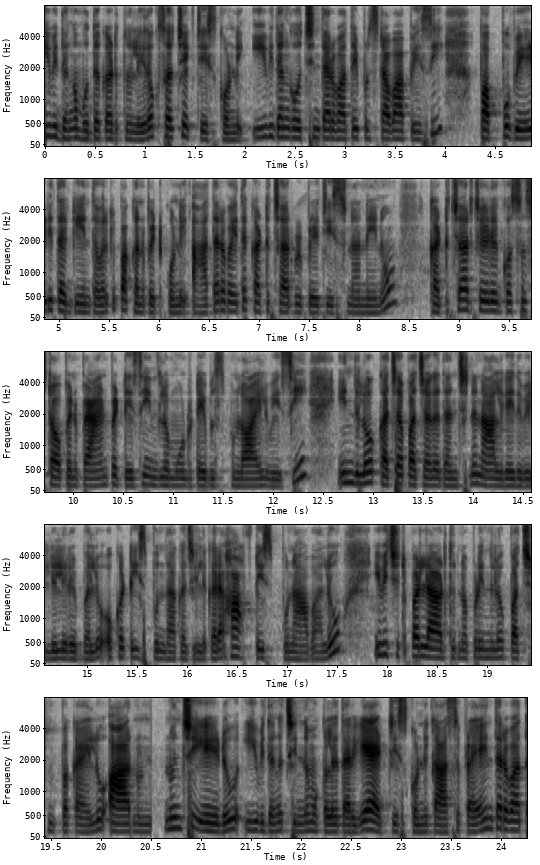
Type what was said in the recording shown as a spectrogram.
ఈ విధంగా ముద్ద కడుతుంది లేదో ఒకసారి చెక్ చేసుకోండి. ఈ విధంగా వచ్చిన తర్వాత ఇప్పుడు ఇప్పుడు స్టవ్ ఆపేసి పప్పు వేడి తగ్గేంత వరకు పక్కన పెట్టుకోండి. ఆ తర్వాత కట్టుచారు ప్రిపేర్ చేస్తున్నాను నేను. కట్టుచారు చేయడం కోసం స్టవ్ పైన ప్యాన్ పెట్టేసి ఇందులో మూడు టేబుల్ స్పూన్ల ఆయిల్ వేసి ఇందులో కచ్చాపచ్చాగా దంచిన నాలుగైదు వెల్లుల్లి రెబ్బలు ఒక టీ స్పూన్ దాకా జీలకర్ర హాఫ్ టీ స్పూన్ ఆవాలు. ఇవి చిటపడలు ఆడుతున్నప్పుడు ఇందులో పచ్చిమిరపకాయలు ఆరు నుంచి ఏడు ఈ విధంగా చిన్న ముక్కలు తరిగి యాడ్ చేసుకోండి. కాస్త ఫ్రై అయిన తర్వాత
